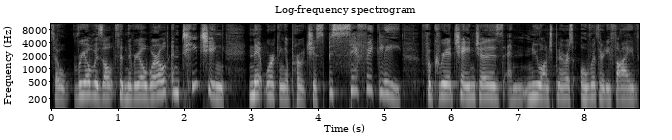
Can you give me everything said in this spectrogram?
so, real results in the real world and teaching networking approaches specifically for career changers and new entrepreneurs over 35.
